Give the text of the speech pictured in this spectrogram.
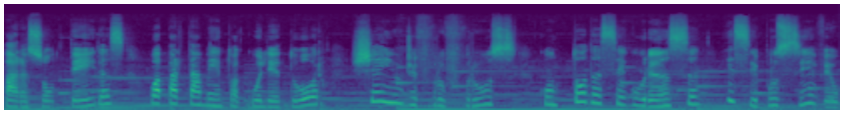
Para solteiras, o apartamento acolhedor, cheio de frufrus, com toda a segurança e, se possível,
